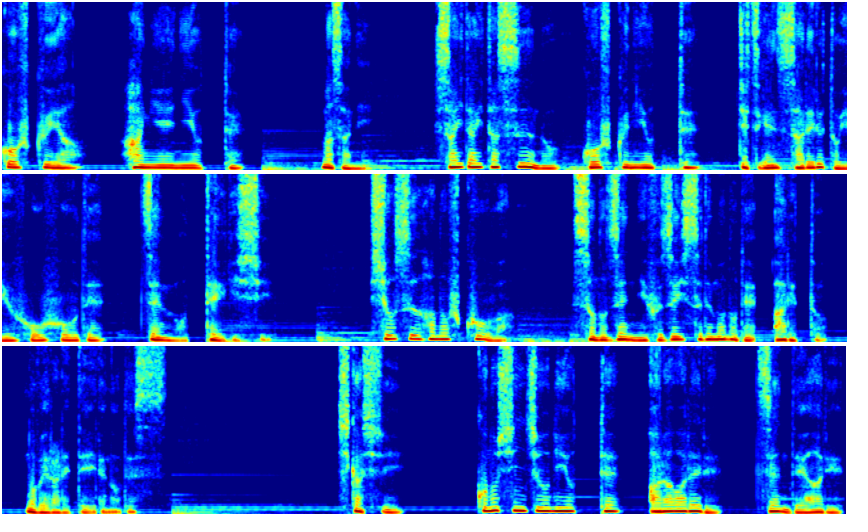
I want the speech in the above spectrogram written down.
幸福や繁栄によって、まさに最大多数の幸福によって実現されるという方法で善を定義し、少数派の不幸はその善に付随するものであると述べられているのです。しかし、この心情によって現れる善である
